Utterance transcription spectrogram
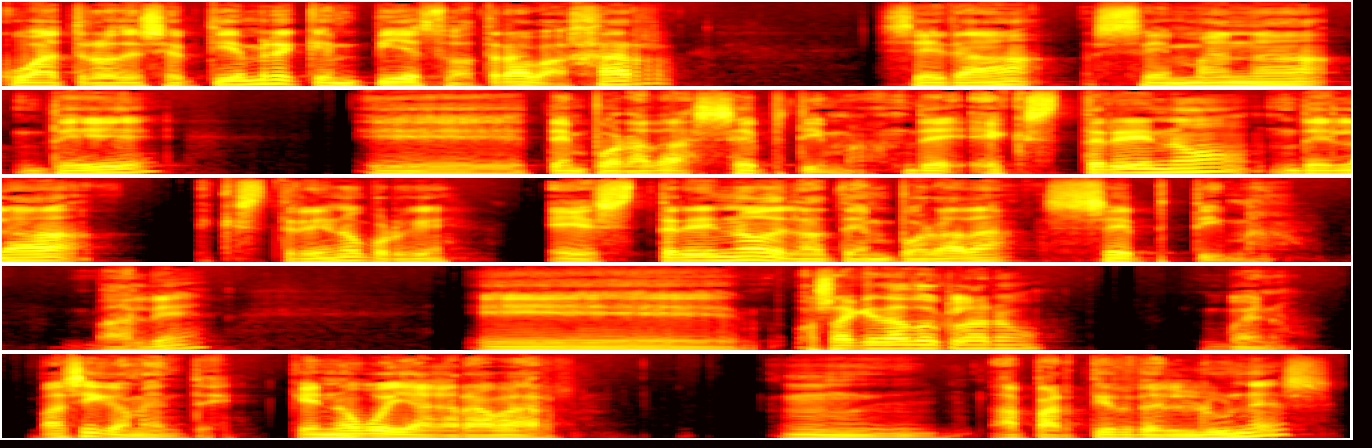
4 de septiembre que empiezo a trabajar, será semana de eh, temporada séptima, de estreno de la... ¿Estreno por qué? Estreno de la temporada séptima, ¿vale? Eh, ¿Os ha quedado claro? Bueno, básicamente, que no voy a grabar mm, a partir del lunes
